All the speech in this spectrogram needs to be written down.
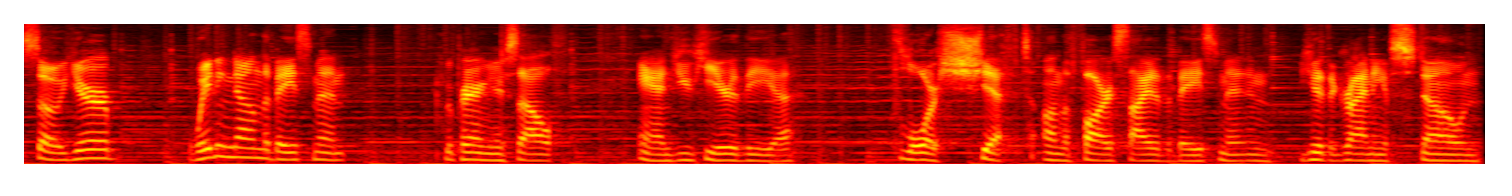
So you're waiting down in the basement, preparing yourself, and you hear the uh, floor shift on the far side of the basement, and you hear the grinding of stone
